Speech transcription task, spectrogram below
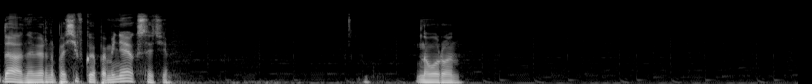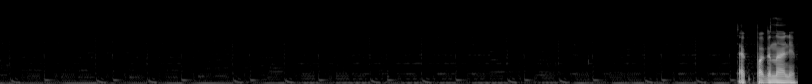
Да, наверное, пассивку я поменяю, кстати. На урон. Так, погнали.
